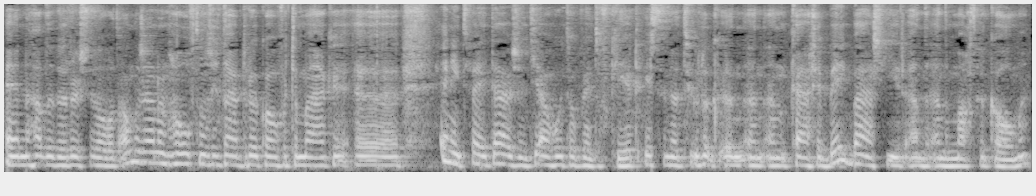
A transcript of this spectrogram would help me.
En hadden de Russen wel wat anders aan hun hoofd dan zich daar druk over te maken. En in 2000, ja, hoe het ook bent of keert, is er natuurlijk een, een, een KGB-baas hier aan de, aan de macht gekomen.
